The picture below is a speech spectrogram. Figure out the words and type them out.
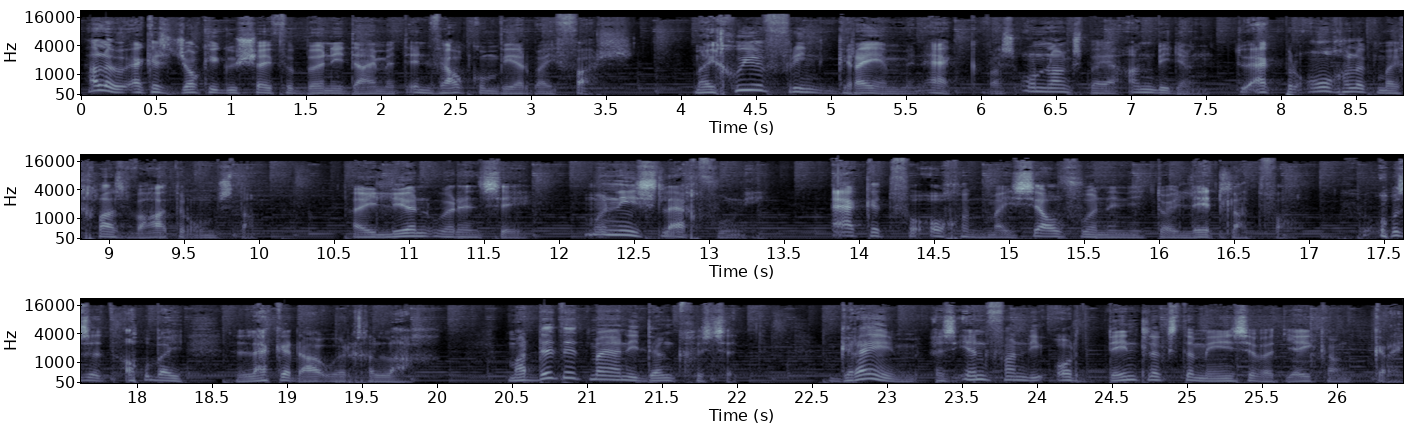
Hallo, ek is Jockey Gouchee vir Bernie Diamond en welkom weer by Vars. My goeie vriend Graham en ek was onlangs by 'n aanbieding toe ek per ongeluk my glas water omstamp. Hy leun oor en sê: Moenie sleg voel nie. Ek het ver oggend my selfoon in die toilet laat val. Ons het albei lekker daaroor gelag. Maar dit het my aan die dink gesit. Graham is een van die ordentlikste mense wat jy kan kry.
